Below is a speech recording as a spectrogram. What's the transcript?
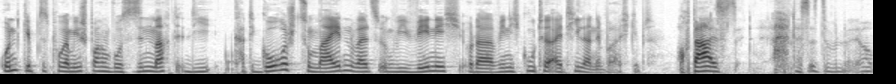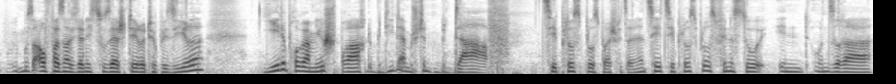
Und gibt es Programmiersprachen, wo es Sinn macht, die kategorisch zu meiden, weil es irgendwie wenig oder wenig gute ITler in dem Bereich gibt? Auch da ist, das ist, ich muss aufpassen, dass ich da nicht zu sehr stereotypisiere. Jede Programmiersprache bedient einen bestimmten Bedarf. C beispielsweise. C, C findest du in unserer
